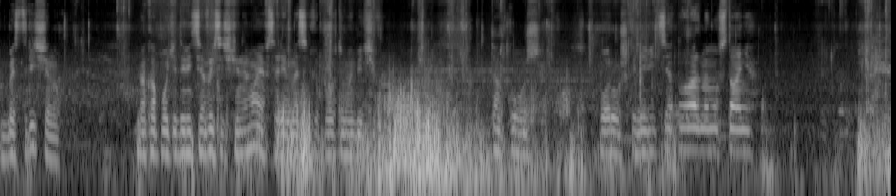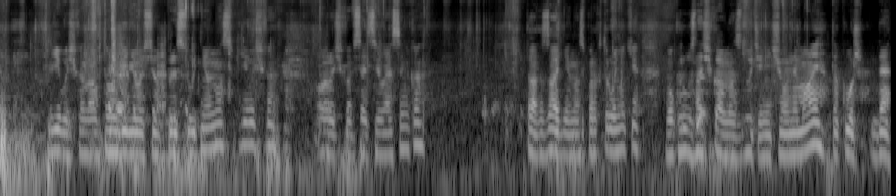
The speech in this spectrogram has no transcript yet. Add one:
без тріщинок. На капоті, дивіться, висічки немає, все рівнесенько по автомобільчику. Також порожки, дивіться, в гарному стані. Плівочка на автомобілі ось присутня у нас плівочка. Арочка вся цілесенька. Так, задні у нас парктроніки. Вокруг значка у нас здуті нічого немає. Також де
